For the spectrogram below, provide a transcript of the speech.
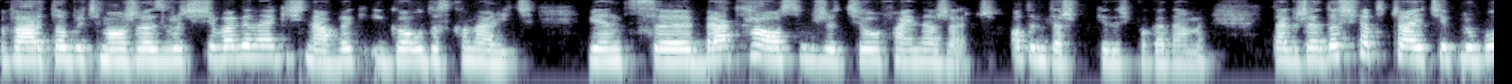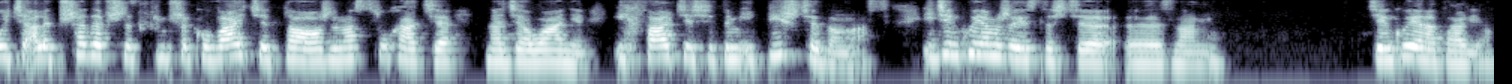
warto być może zwrócić uwagę na jakiś nawyk i go udoskonalić. Więc y, brak chaosu w życiu, fajna rzecz. O tym też kiedyś pogadamy. Także doświadczajcie, próbujcie, ale przede wszystkim przekuwajcie to, że nas słuchacie na działanie i chwalcie się tym i piszcie do nas. I dziękujemy, że jesteście y, z nami. Dziękuję Natalio.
